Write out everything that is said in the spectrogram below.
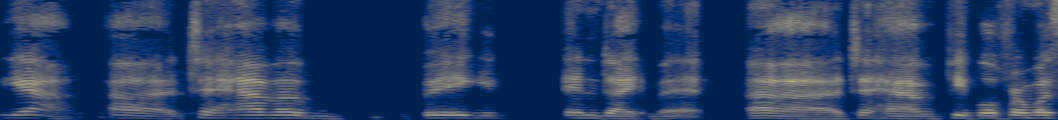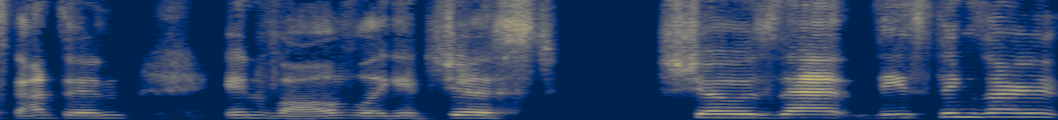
Yeah, uh, to have a big indictment, uh, to have people from Wisconsin involved, like it just shows that these things are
